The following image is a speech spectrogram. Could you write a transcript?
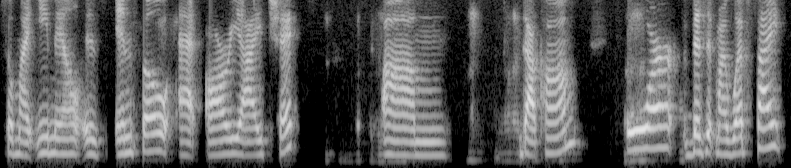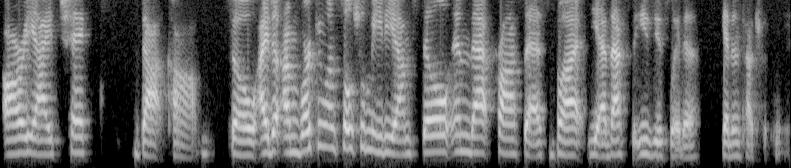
So my email is info at reichicks.com um, .com or visit my website, reichicks.com. So I, I'm working on social media. I'm still in that process, but yeah, that's the easiest way to get in touch with me.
